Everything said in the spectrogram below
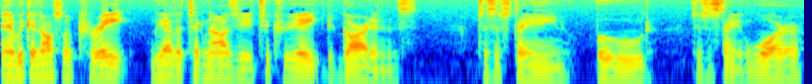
and we can also create, we have the technology to create the gardens to sustain food, to sustain water,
